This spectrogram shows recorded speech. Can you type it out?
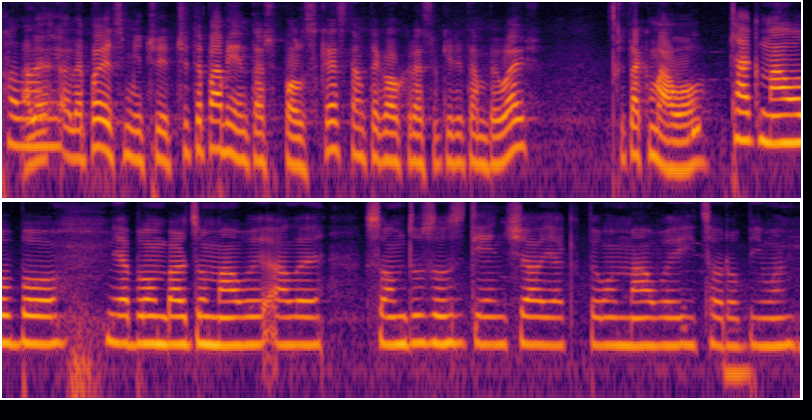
Polanie. Ale, ale powiedz mi, czy, czy ty pamiętasz Polskę z tamtego okresu, kiedy tam byłeś? Czy tak mało? Tak mało, bo ja byłem bardzo mały, ale są dużo zdjęcia, jak byłem mały i co robiłem.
